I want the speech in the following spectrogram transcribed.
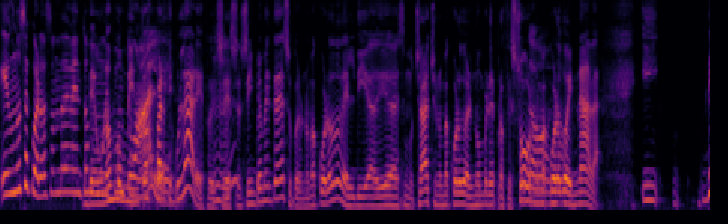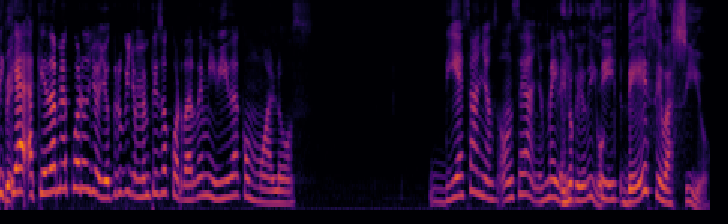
Eh, Uno se acuerda son de eventos de muy unos momentos puntuales. particulares, pues Ujú. eso, simplemente eso, pero no me acuerdo del día a día de ese muchacho, no me acuerdo del nombre del profesor, no, No, me acuerdo no. de nada. Y ¿De Pe- qué, ¿A qué edad me acuerdo yo? Yo creo que yo me empiezo a acordar de mi vida como a los 10 años, 11 años, maybe. es lo que yo digo, Sí. de ese vacío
